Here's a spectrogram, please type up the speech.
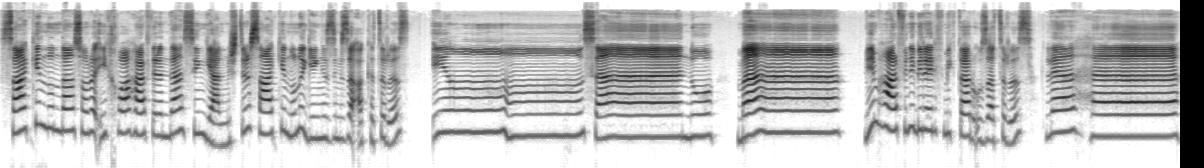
Sakin nundan sonra ihva harflerinden sin gelmiştir. Sakin nunu gengizimize akıtırız. İnsanu ma. Mim harfini bir elif miktar uzatırız. Lehe.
